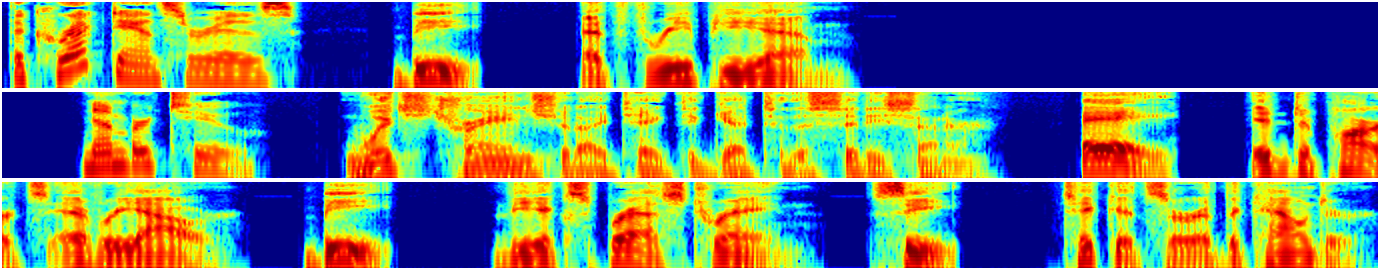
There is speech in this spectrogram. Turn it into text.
The correct answer is B. At 3 p.m. number 2. Which train should I take to get to the city center? A. It departs every hour. B. The express train. C. Tickets are at the counter.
